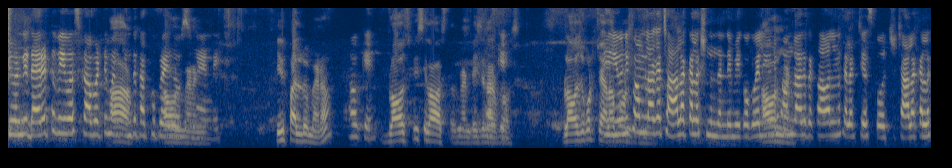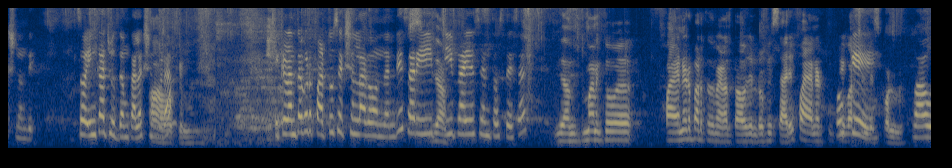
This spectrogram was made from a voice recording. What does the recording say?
చూడండి డైరెక్ట్ వీవర్స్ కాబట్టి మనకి ఇంత తక్కువ ప్రైస్. వస్తున్నాయండి. ఇది పళ్ళు మేడం. ఓకే. బ్లౌజ్ పీస్ ఇలా వస్తుంది మేడం డిజైనర్ బ్లౌజ్ బ్లౌజ్ కూడా చాలా యూనిఫామ్ లాగా చాలా కలెక్షన్ ఉందండి మీకు. ఒకవేళ యూనిఫామ్ లాగా కావాలన్నా సెలెక్ట్ చేసుకోవచ్చు. చాలా కలెక్షన్ ఉంది. సో ఇంకా చూద్దాం కలెక్షన్ కూడా. ఇక్కడంతా కూడా పట్టు సెక్షన్ లాగా ఉందండి. సార్ ఈ ఈ ప్రైజెస్ ఎంత వస్తాయి సార్? ఇదంతా మనకు ఫైవ్ హండ్రెడ్ పడుతుంది madam thousand rupees sorry five hundred fifty okay percent discount wow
